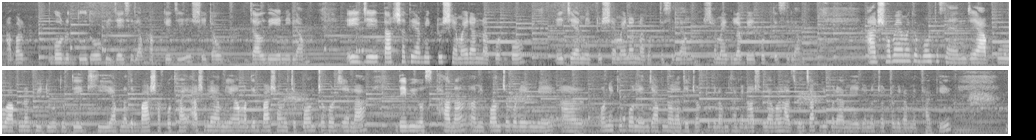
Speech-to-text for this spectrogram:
আবার গরুর দুধও ভিজাইছিলাম হাফ কেজি, সেটাও জাল দিয়ে নিলাম। এই যে তার সাথে আমি একটু সেমাই রান্না করব। এই যে আমি একটু সেমাই রান্না করতেছিলাম, সেমাইগুলো বের করতেছিলাম। আর সবাই আমাকে বলতেছেন যে, আপু, আপনার ভিডিও তো দেখি, আপনাদের বাসা কোথায়? আসলে আমি, আমাদের বাসা হচ্ছে পঞ্চগড় জেলা, দেবীগঞ্জ থানা। আমি পঞ্চগড়ের মেয়ে। আর অনেকে বলেন যে, আপনারা যে চট্টগ্রাম থাকেন, আসলে আমার হাজব্যান্ড চাকরি করে, আমি এই জন্য চট্টগ্রামে থাকি।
